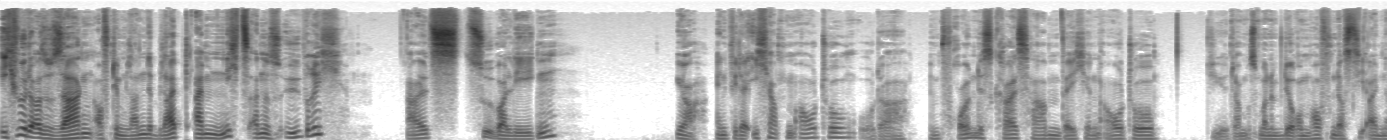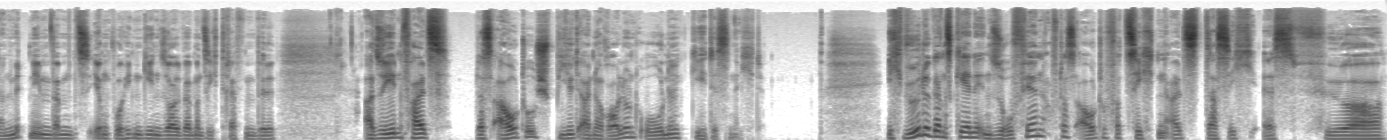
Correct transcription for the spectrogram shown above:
ich würde also sagen, auf dem Lande bleibt einem nichts anderes übrig, als zu überlegen, ja, entweder ich habe ein Auto oder im Freundeskreis haben welche ein Auto. Die, da muss man wiederum hoffen, dass die einen dann mitnehmen, wenn es irgendwo hingehen soll, wenn man sich treffen will. Also jedenfalls, das Auto spielt eine Rolle und ohne geht es nicht. Ich würde ganz gerne insofern auf das Auto verzichten, als dass ich es für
